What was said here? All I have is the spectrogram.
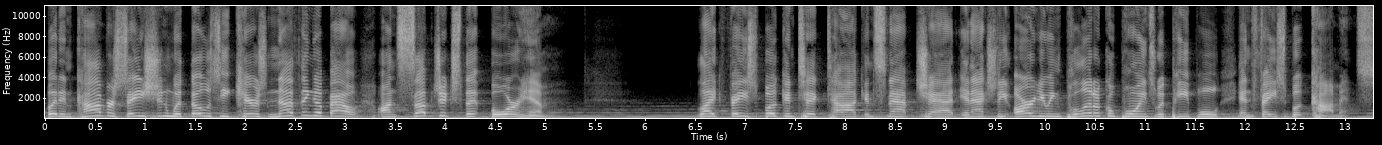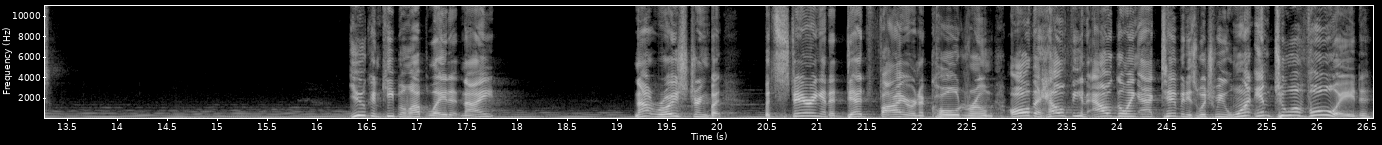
but in conversation with those he cares nothing about on subjects that bore him like Facebook and TikTok and Snapchat and actually arguing political points with people in Facebook comments. You can keep them up late at night, not roistering, but but staring at a dead fire in a cold room. All the healthy and outgoing activities which we want him to avoid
